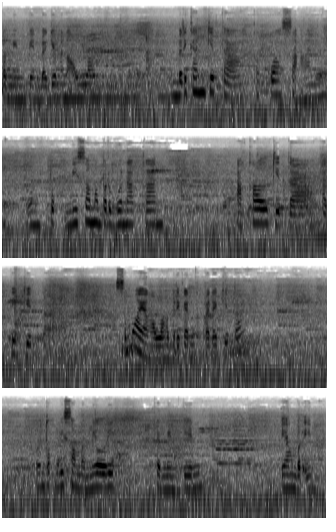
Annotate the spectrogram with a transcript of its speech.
pemimpin bagaimana Allah memberikan kita kekuasaan untuk bisa mempergunakan akal kita hati kita semua yang Allah berikan kepada kita untuk bisa memilih pemimpin yang beriman.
